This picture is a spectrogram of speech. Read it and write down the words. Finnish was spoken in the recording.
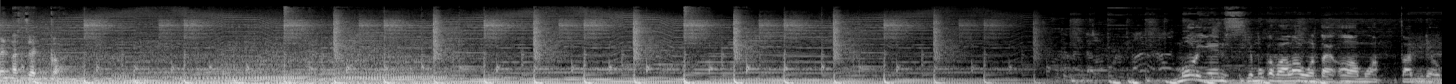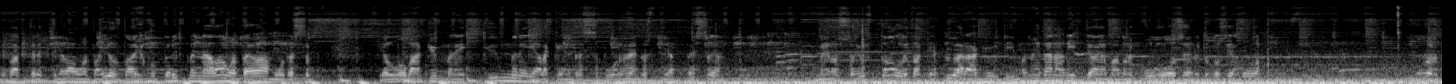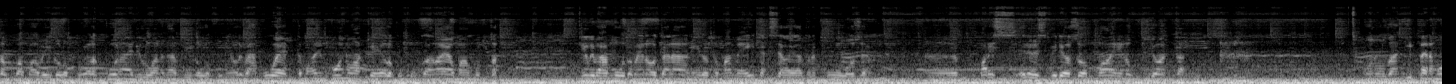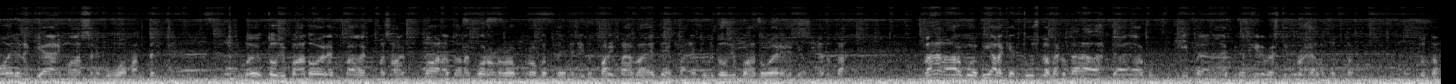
Mennä tsekkaan. Morjens ja mukavaa lauantai-aamua. Tai video kun kattelette niin lauantai-iltaa. Mutta nyt mennään lauantai-aamuun tässä. Kello on vähän 10, 10 jälkeen tässä puoli 11 kieppeessä. Ja menossa just talli takia pyörää kyytiin. Mä menen tänään itse ajamaan tonne Kullooseen. Nyt on tosiaan mulla on vapaa viikonloppu, Elkku on äidin luona tämän viikonloppu, niin oli vähän puhe, että mä olisin voinut hakea Elkun mukaan ajamaan, mutta niin oli vähän muuta menoa tänään, niin tota, mä menen itsekseen ajaa tonne Kullooseen. Öö, paris edellisessä videossa on maininnutkin jo, että on ollut vähän kipeänä, mulla on edelleenkin ääni maassa, niin kuin huomaatte. Mulla oli tosi paha oireet päällä, kun mä sain maanantaina koronarokotteen, niin siitä pari päivää eteenpäin, niin tuli tosi pahat oireet. Ja, ja tota, vähän arvoin vieläkin, että uskaltaako tänään lähteä ajaa, kun kipeänä ei pitäisi hirveästi urheilla, mutta, mutta tota,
